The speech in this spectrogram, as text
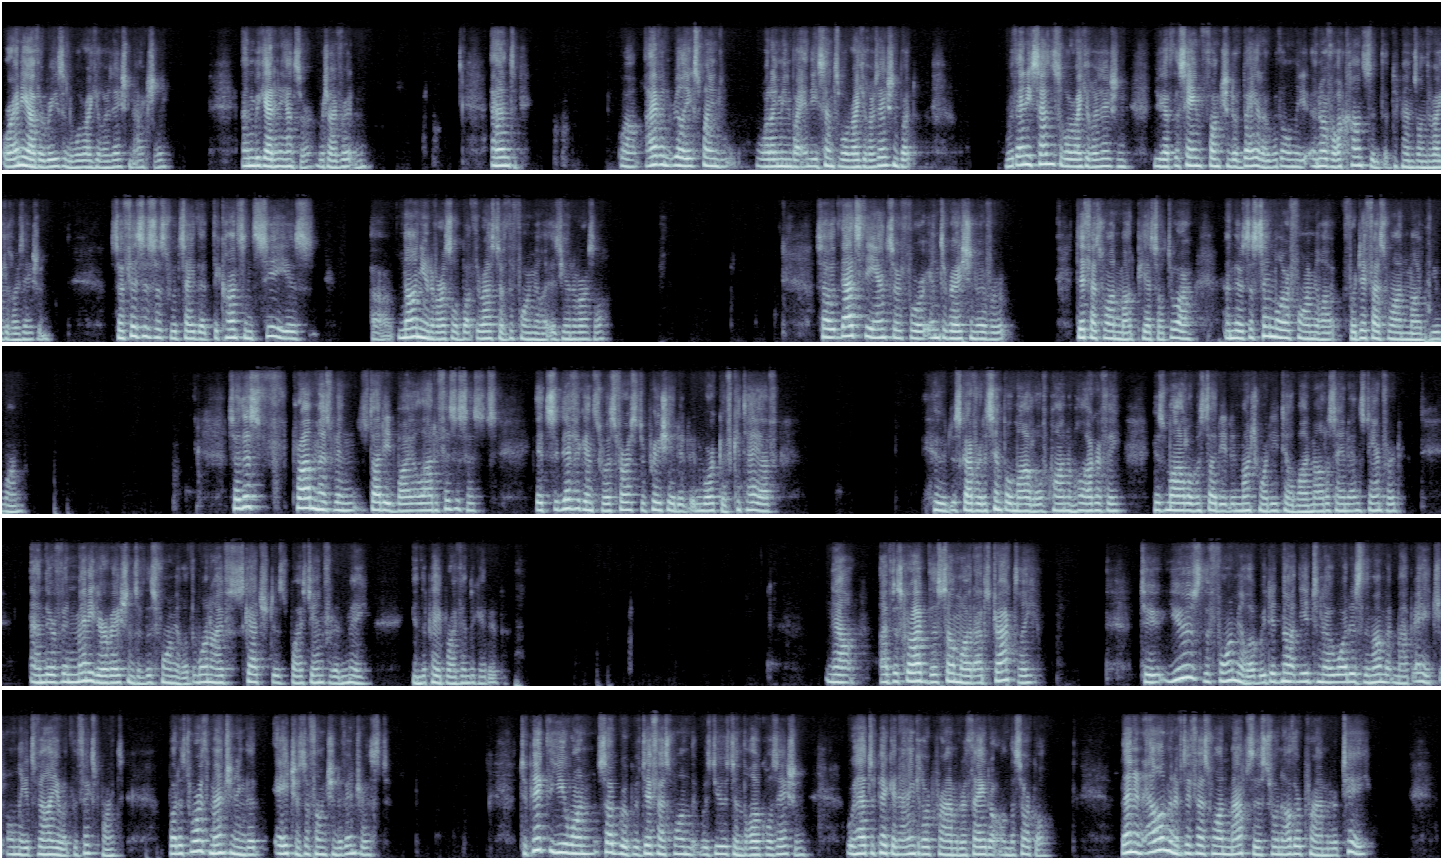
or any other reasonable regularization actually. And we get an answer, which I've written. And well, I haven't really explained what I mean by any sensible regularization, but with any sensible regularization, you get the same function of beta with only an overall constant that depends on the regularization. So physicists would say that the constant C is uh, non-universal, but the rest of the formula is universal. So that's the answer for integration over diff S1 mod PSL2R. And there's a similar formula for diff S1 mod U1. So this problem has been studied by a lot of physicists. Its significance was first appreciated in work of Kitaev, who discovered a simple model of quantum holography. His model was studied in much more detail by Maldacena and Stanford. And there have been many derivations of this formula. The one I've sketched is by Stanford and me in the paper I've indicated. Now, I've described this somewhat abstractly. To use the formula, we did not need to know what is the moment map H, only its value at the fixed points. But it's worth mentioning that H is a function of interest. To pick the U1 subgroup of diff S1 that was used in the localization, we had to pick an angular parameter theta on the circle. Then an element of diff S1 maps this to another parameter t,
